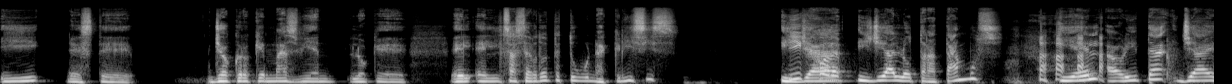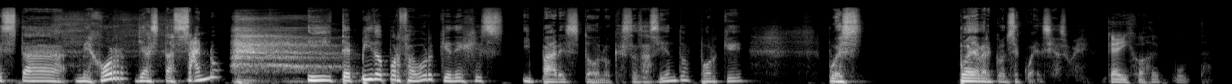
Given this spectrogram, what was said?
y este, yo creo que más bien lo que el, el sacerdote tuvo una crisis y ya, de- y ya lo tratamos y él ahorita ya está mejor, ya está sano y te pido por favor que dejes y pares todo lo que estás haciendo porque pues puede haber consecuencias, güey. Qué hijos de puta.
